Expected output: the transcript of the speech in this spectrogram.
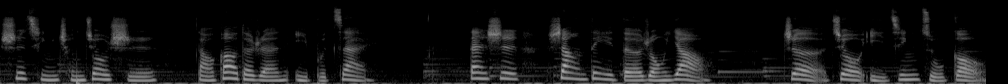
事情成就时，祷告的人已不在，但是上帝得荣耀，这就已经足够。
